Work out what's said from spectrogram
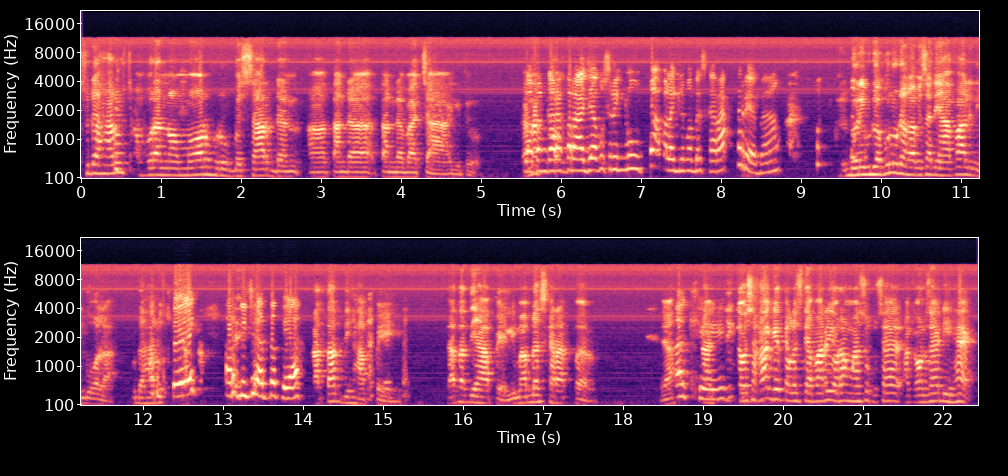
sudah harus campuran nomor huruf besar dan uh, tanda tanda baca gitu Karena 8 karakter aja aku sering lupa apalagi 15 karakter ya bang 2020 udah nggak bisa dihafalin ibu Ola udah harus okay. harus dicatat ya catat di HP catat di HP 15 karakter ya okay. nanti gak usah kaget kalau setiap hari orang masuk saya akun saya dihack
